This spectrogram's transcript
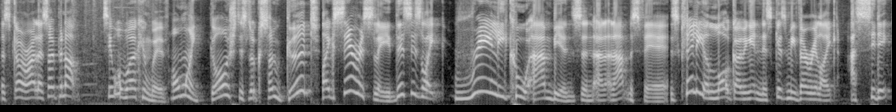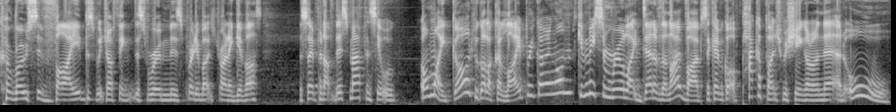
Let's go. All right, let's open up. See what we're working with. Oh my gosh, this looks so good. Like, seriously, this is like really cool ambience and, and, and atmosphere. There's clearly a lot going in. This gives me very like acidic, corrosive vibes, which I think this room is pretty much trying to give us. Let's open up this map and see what Oh my god, we've got like a library going on. Give me some real like Dead of the Night vibes. Okay, we've got a Pack-a-Punch machine gun on there. And oh,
